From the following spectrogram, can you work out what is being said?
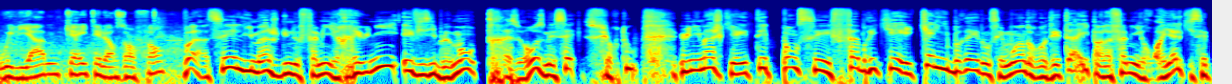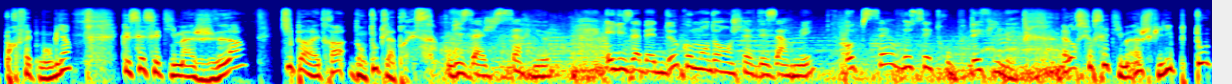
William, Kate et leurs enfants. Voilà, c'est l'image d'une famille réunie et visiblement très heureuse, mais c'est surtout une image qui a été pensée, fabriquée et calibrée dans ses moindres détails par la famille royale qui sait parfaitement bien que c'est cette image-là qui paraîtra dans toute la presse. Visage sérieux, Elisabeth II, commandant en chef des armées, observe ses troupes défiler. Alors sur cette image, Philippe, tout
